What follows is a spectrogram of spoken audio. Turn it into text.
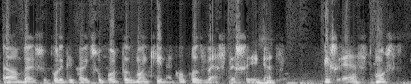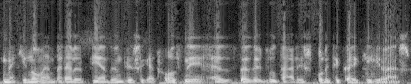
a belső politikai csoportokban kinek okoz veszteséget. Uh-huh. És ezt most neki november előtt ilyen döntéseket hozni, ez, ez egy brutális politikai kihívás.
